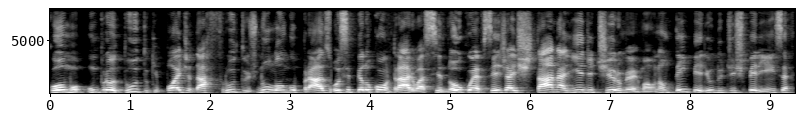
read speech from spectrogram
como um produto que pode dar frutos no longo prazo, ou se pelo contrário, assinou com o UFC já está na linha de tiro, meu irmão. Não tem período de experiência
